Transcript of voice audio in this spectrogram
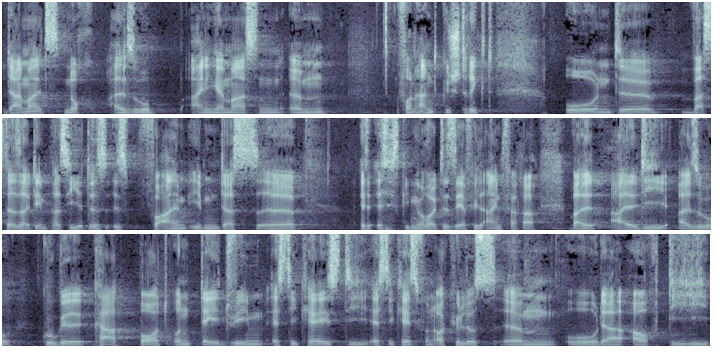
damals noch also einigermaßen ähm, von Hand gestrickt. Und äh, was da seitdem passiert ist, ist vor allem eben, dass äh, es, es ginge heute sehr viel einfacher, weil all die also Google Cardboard und Daydream SDKs, die SDKs von Oculus ähm, oder auch die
